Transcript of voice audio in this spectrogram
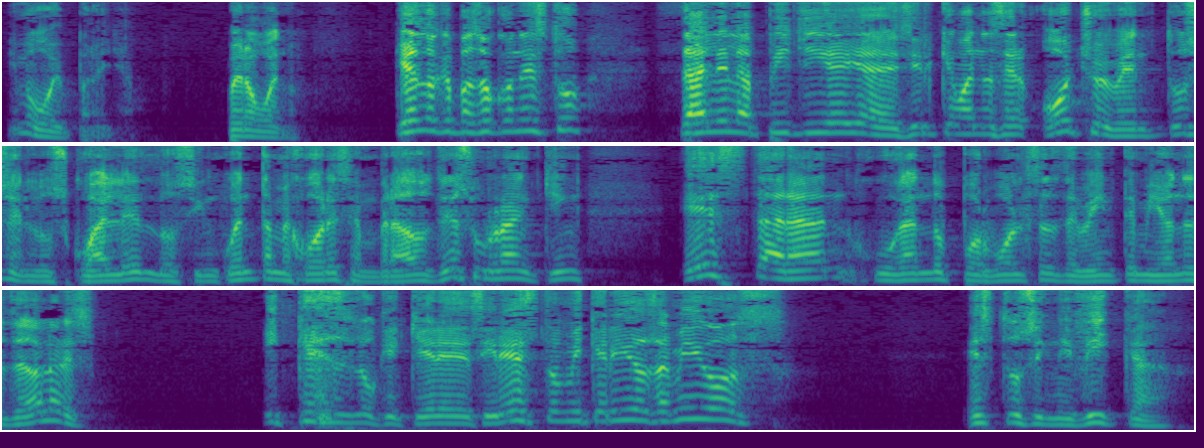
y me voy para allá. Pero bueno, ¿qué es lo que pasó con esto? Sale la PGA a decir que van a ser ocho eventos en los cuales los 50 mejores sembrados de su ranking estarán jugando por bolsas de 20 millones de dólares. ¿Y qué es lo que quiere decir esto, mis queridos amigos? Esto significa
